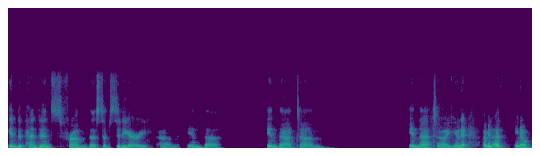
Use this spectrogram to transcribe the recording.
independence from the subsidiary um, in the in that um, in that uh, unit? I mean, I, you know,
